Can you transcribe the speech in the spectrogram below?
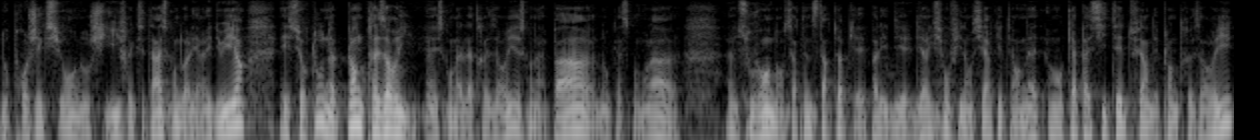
nos projections, nos chiffres, etc. Est-ce qu'on doit les réduire? Et surtout notre plan de trésorerie. Est-ce qu'on a de la trésorerie? Est-ce qu'on n'a pas? Donc à ce moment-là, euh, souvent dans certaines startups, il n'y avait pas les directions financières qui étaient en, capacité de faire des plans de trésorerie.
